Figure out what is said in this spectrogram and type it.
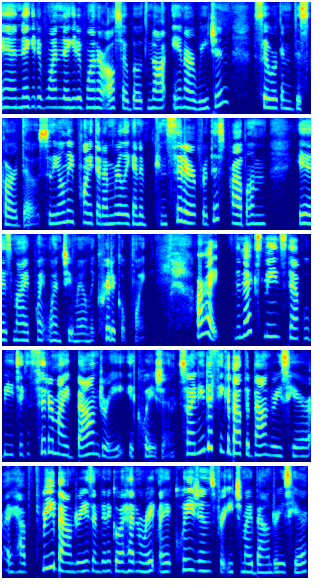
and negative 1, negative 1 are also both not in our region, so we're going to discard those. So the only point that I'm really going to consider for this problem is my 0.12, my only critical point. All right, the next main step will be to consider my boundary equation. So I need to think about the boundaries here. I have three boundaries. I'm going to go ahead and write my equations for each of my boundaries here.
